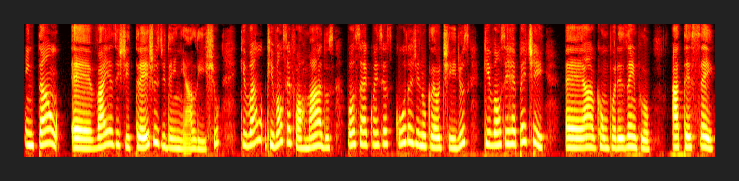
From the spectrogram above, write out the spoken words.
Então, é, vai existir trechos de DNA lixo que vão, que vão ser formados por sequências curtas de nucleotídeos que vão se repetir, é, ah, como por exemplo ATC,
